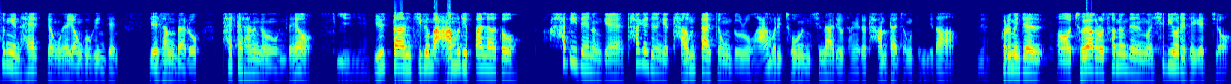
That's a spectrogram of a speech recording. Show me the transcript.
승인할 경우에 영국이 이제 예상대로 탈퇴를 하는 경우인데요. 예, 예. 일단 지금 아무리 빨라도 합의되는 게 타결되는 게 다음 달 정도로 아무리 좋은 시나리오 상에도 다음 달 정도입니다. 네. 그러면 이제 어, 조약으로 서명되는 건 12월이 되겠죠.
